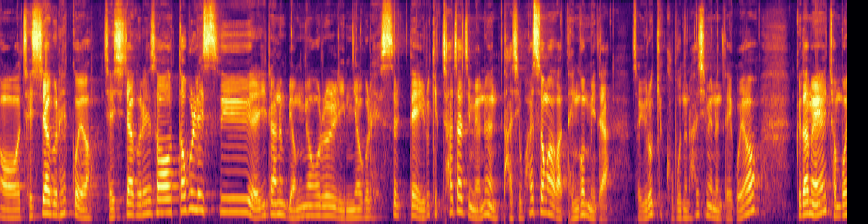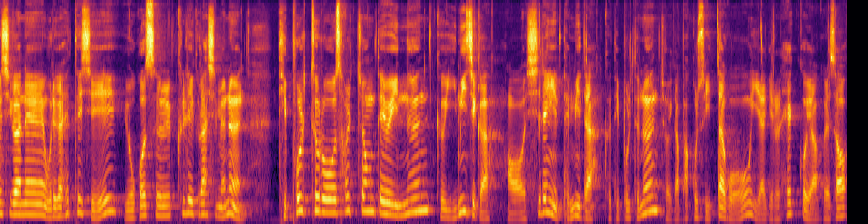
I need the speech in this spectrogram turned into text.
어, 재시작을 했고요. 재시작을 해서 wsl이라는 명령어를 입력을 했을 때 이렇게 찾아지면은 다시 활성화가 된 겁니다 그래서 이렇게 구분을 하시면 되고요. 그 다음에 전번 시간에 우리가 했듯이 이것을 클릭을 하시면은 디폴트로 설정되어 있는 그 이미지가 어, 실행이 됩니다. 그 디폴트는 저희가 바꿀 수 있다고 이야기를 했고요. 그래서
